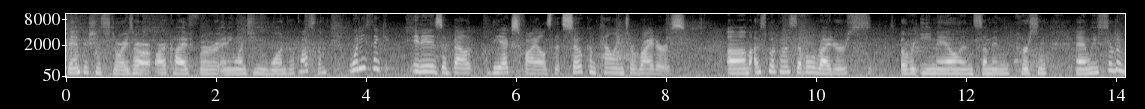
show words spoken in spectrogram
fan fiction stories are archived for anyone to wander across them. What do you think it is about the X Files that's so compelling to writers? Um, I've spoken with several writers over email and some in person, and we sort of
